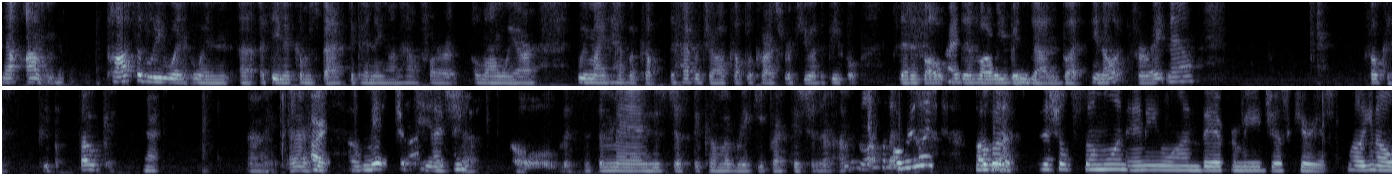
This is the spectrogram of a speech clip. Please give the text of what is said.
Now, um, possibly when when uh, Athena comes back, depending on how far along we are, we might have a couple have her draw a couple of cards for a few other people that have all Right. that have already been done. But you know what? For right now, focus, people, focus. Right. All right. All right. All right. So Mr. I think- Oh, this is the man who's just become a Reiki practitioner. I'm in love with Oh, really? What Oh, about yeah. a special someone? Anyone there for me? Just curious. Well, you know,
